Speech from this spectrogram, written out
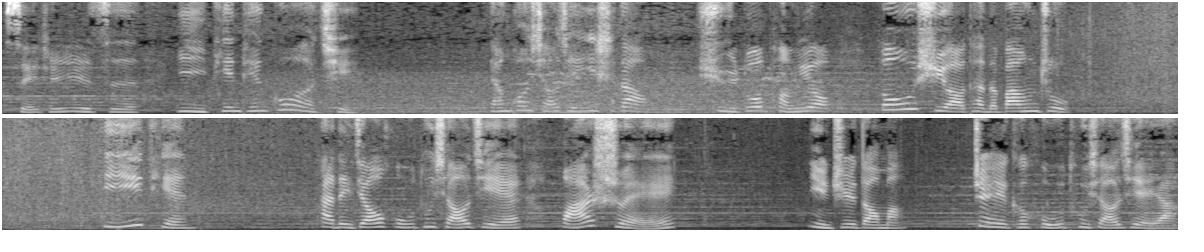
随着日子一天天过去。阳光小姐意识到，许多朋友都需要她的帮助。第一天，她得教糊涂小姐划水。你知道吗？这个糊涂小姐呀，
